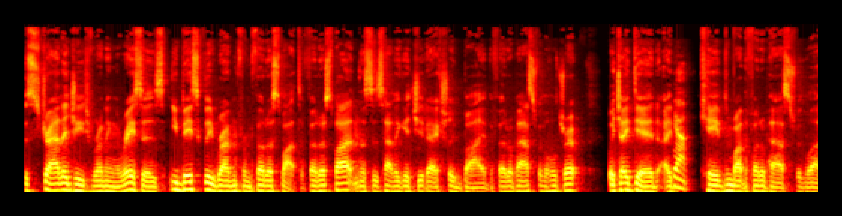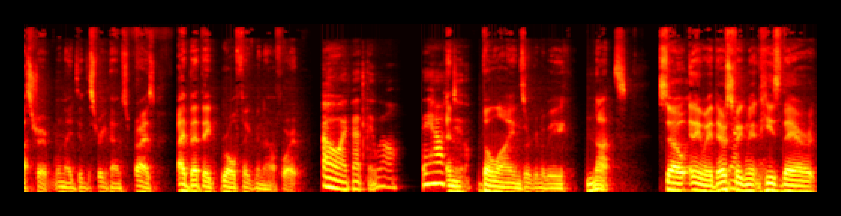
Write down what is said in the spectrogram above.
the strategy to running the races, you basically run from photo spot to photo spot, and this is how they get you to actually buy the photo pass for the whole trip, which I did. I Yeah. caved and bought the photo pass for the last trip when I did the springtime surprise. I bet they roll Figment out for it, Oh, I bet they will. They have and to. the lines are going to be nuts. So anyway, there's Yeah. Figment. He's there.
